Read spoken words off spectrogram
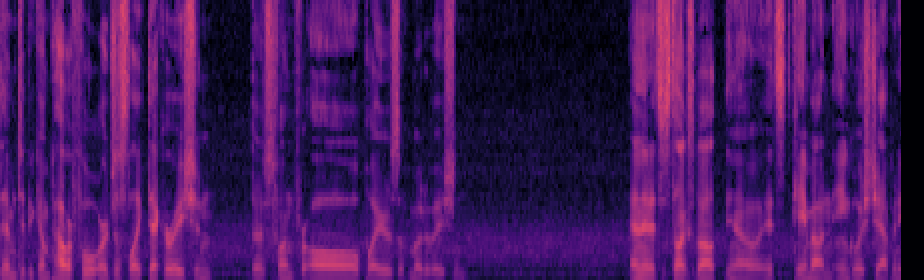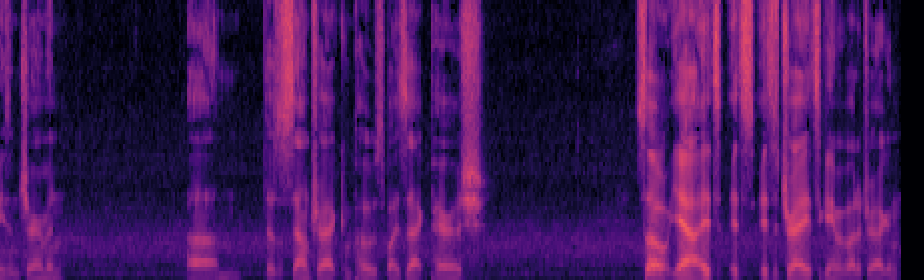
them to become powerful or just like decoration, there's fun for all players of motivation. and then it just talks about you know it came out in English, Japanese, and German. Um, there's a soundtrack composed by Zach Parrish. So yeah, it's it's it's a dra- it's a game about a dragon.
